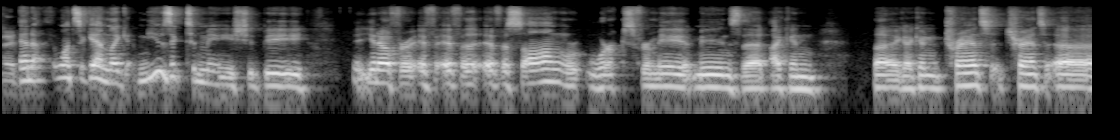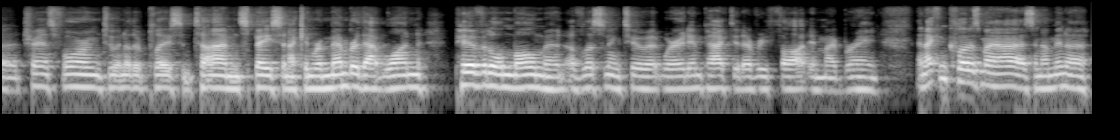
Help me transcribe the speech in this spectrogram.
Good. And once again, like music to me should be, you know, for if if a, if a song works for me, it means that I can like I can trans trans uh, transform to another place in time and space, and I can remember that one pivotal moment of listening to it where it impacted every thought in my brain. And I can close my eyes, and I'm in a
